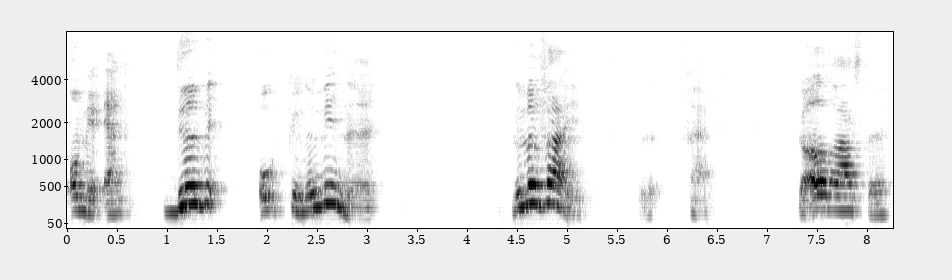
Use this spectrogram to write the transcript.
om je echt de ook kunnen winnen. Nummer 5. 5. De allerlaatste.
